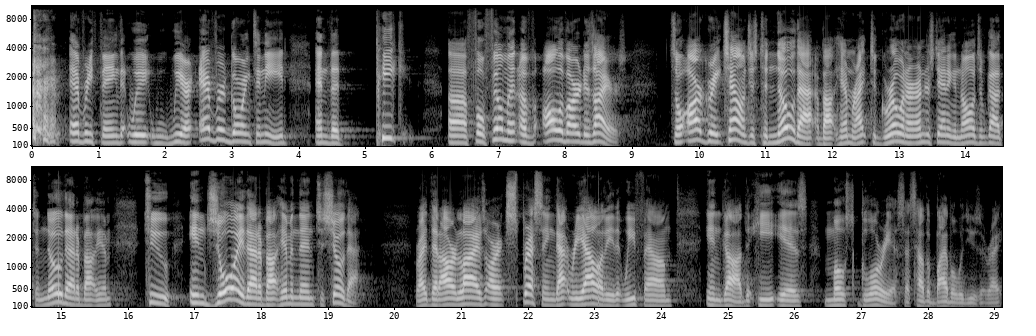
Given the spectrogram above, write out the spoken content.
everything that we, we are ever going to need and the peak uh, fulfillment of all of our desires. So, our great challenge is to know that about Him, right? To grow in our understanding and knowledge of God, to know that about Him, to enjoy that about Him, and then to show that, right? That our lives are expressing that reality that we found in God, that He is most glorious. That's how the Bible would use it, right?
